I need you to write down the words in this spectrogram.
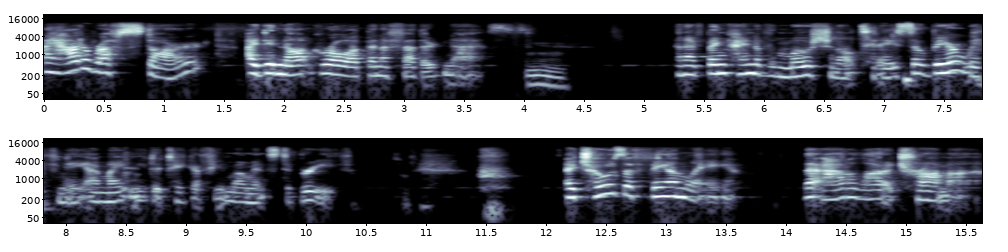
I had a rough start. I did not grow up in a feathered nest. Mm and I've been kind of emotional today, so bear with me. I might need to take a few moments to breathe. I chose a family that had a lot of trauma,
